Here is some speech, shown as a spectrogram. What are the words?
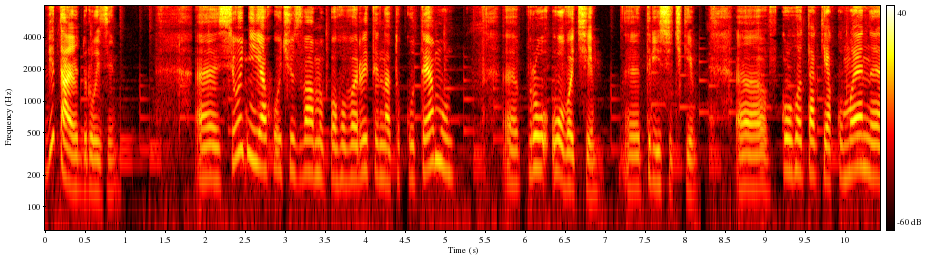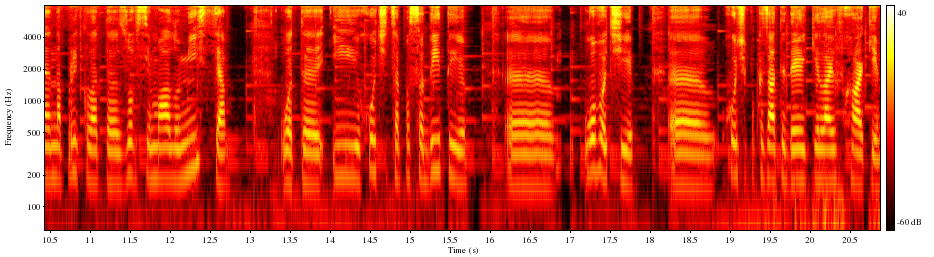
Вітаю, друзі! Е, Сьогодні я хочу з вами поговорити на таку тему е, про овочі е, трішечки. В кого так, як у мене, наприклад, зовсім мало місця, от, і хочеться посадити овочі, хочу показати деякі лайфхаки.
